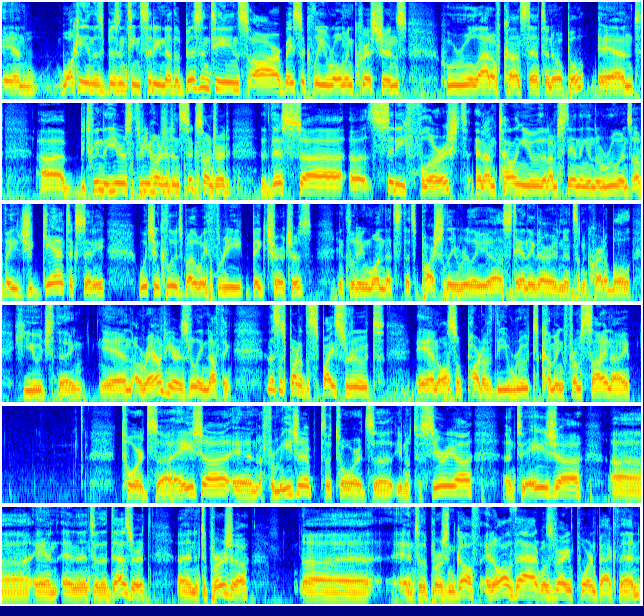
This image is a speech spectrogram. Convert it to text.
and walking in this Byzantine city. Now, the Byzantines are basically Roman Christians who rule out of Constantinople, and uh, between the years 300 and 600, this uh, uh, city flourished. And I'm telling you that I'm standing in the ruins of a gigantic city, which includes, by the way, three big churches, including one that's that's partially really uh, standing there, and it's an incredible, huge thing. And around here is really nothing. And this is part of the spice route, and also part of the route coming from Sinai towards uh, Asia and from Egypt towards uh, you know to Syria and to Asia uh, and and into the desert and into Persia uh, and to the Persian Gulf and all that was very important back then.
